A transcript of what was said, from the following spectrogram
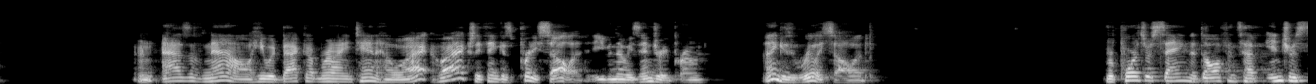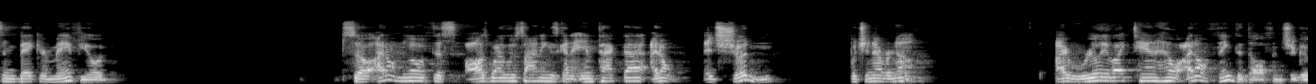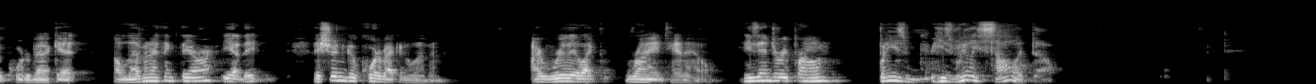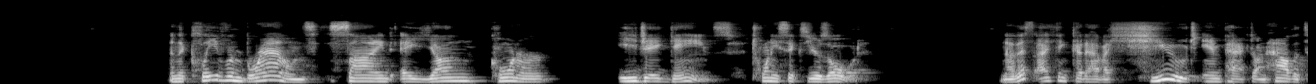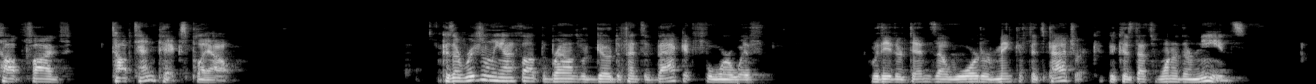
And as of now, he would back up Ryan Tannehill, who I, who I actually think is pretty solid, even though he's injury prone. I think he's really solid. Reports are saying the Dolphins have interest in Baker Mayfield. So I don't know if this Osweiler signing is going to impact that. I don't, it shouldn't, but you never know. I really like Tannehill. I don't think the Dolphins should go quarterback at 11, I think they are. Yeah, they, they shouldn't go quarterback at 11. I really like Ryan Tannehill. He's injury prone, but he's he's really solid though. And the Cleveland Browns signed a young corner, EJ Gaines, 26 years old. Now this I think could have a huge impact on how the top five, top 10 picks play out. Because originally I thought the Browns would go defensive back at four with with either Denzel Ward or Minkah Fitzpatrick because that's one of their needs.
